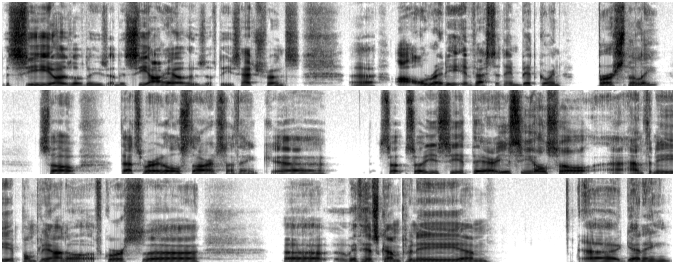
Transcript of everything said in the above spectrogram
the CEOs of these, the CIOs of these hedge funds, uh, are already invested in Bitcoin personally. So that's where it all starts, I think. Uh, so so you see it there. You see also uh, Anthony Pompliano, of course, uh, uh, with his company. Um, uh, getting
